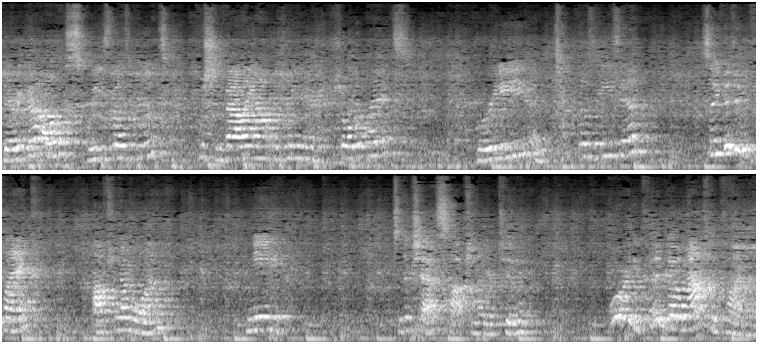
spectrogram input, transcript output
There we go, squeeze those glutes, push the belly out between your shoulder blades. Breathe and tuck those knees in. So you could do the plank, option number one. Knee to the chest, option number two. Or you could go mountain climber.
